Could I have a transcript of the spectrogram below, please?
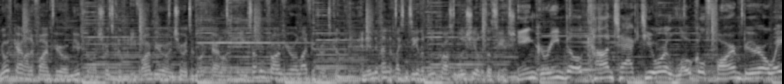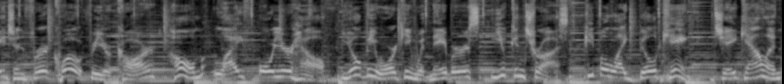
North Carolina Farm Bureau Mutual Insurance Company, Farm Bureau Insurance of North Carolina, Inc., Southern Farm Bureau Life Insurance Company, an independent licensee of the Blue Cross Blue Shield Association. In Greenville, contact your local Farm Bureau agent for a quote for your car, home, life, or your health. You'll be working with neighbors you can trust. People like Bill King, Jake Allen,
